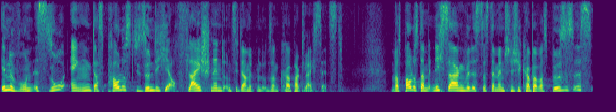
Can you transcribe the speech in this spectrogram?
Innewohnen ist so eng, dass Paulus die Sünde hier auch Fleisch nennt und sie damit mit unserem Körper gleichsetzt. Was Paulus damit nicht sagen will, ist, dass der menschliche Körper was Böses ist.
